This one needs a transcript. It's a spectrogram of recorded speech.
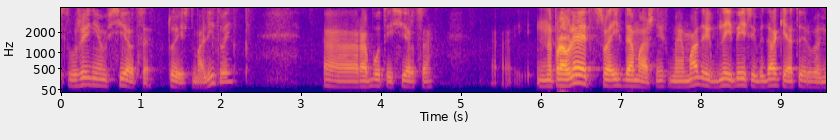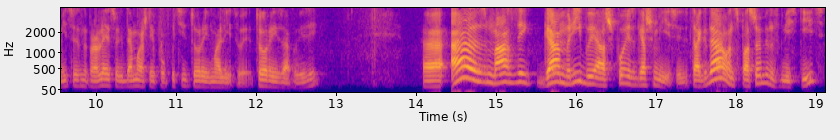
служением в сердце, то есть молитвой, э, работой сердца, э, направляет своих домашних, Мадрих Бней Бейса Бедаки Атуирова Митсис, направляет своих домашних по пути Торы и молитвы, Торы и заповедей. Аз махзик гам рибы ашпоис гашмис. Тогда он способен вместить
